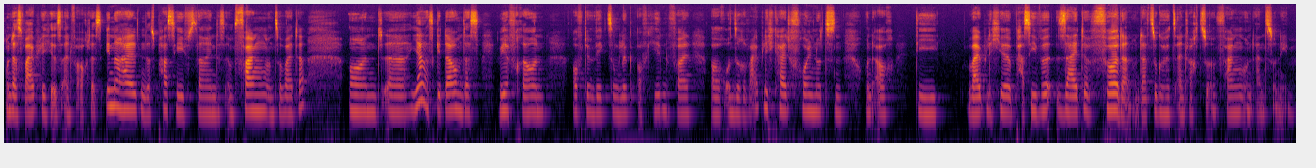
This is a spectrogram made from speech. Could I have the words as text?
Und das Weibliche ist einfach auch das Innehalten, das Passivsein, das Empfangen und so weiter. Und äh, ja, es geht darum, dass wir Frauen auf dem Weg zum Glück auf jeden Fall auch unsere Weiblichkeit voll nutzen und auch die weibliche passive Seite fördern. Und dazu gehört es einfach zu empfangen und anzunehmen.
